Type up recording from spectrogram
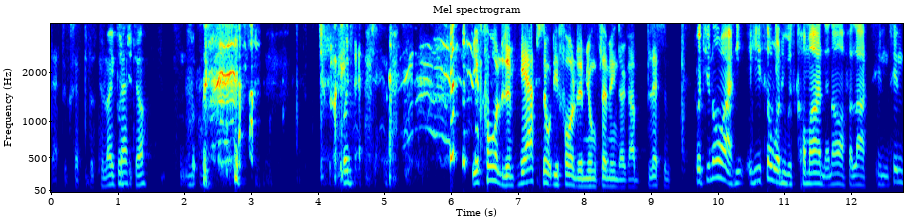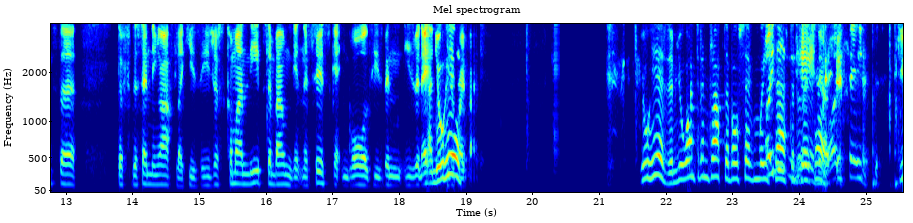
That's acceptable. Do you like But that, Joe? But- He folded him. He absolutely folded him, young Fleming. There, God bless him. But you know what? He he's someone who has come on an awful lot since since the the, the sending off. Like he's he just come on leaps and bounds, getting assists, getting goals. He's been he's been And you excellent hear- right back. You hated him. You wanted him dropped about seven I weeks after didn't the red hate him. I said, do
